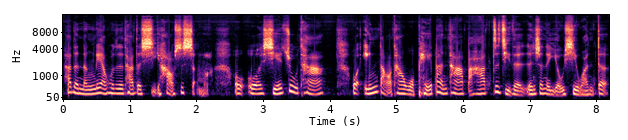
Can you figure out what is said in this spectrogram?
他的能量或者是他的喜好是什么？我我协助他，我引导他，我陪伴他，把他自己的人生的游戏玩的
